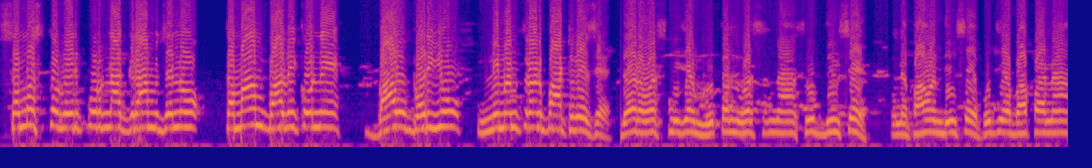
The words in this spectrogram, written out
સમસ્ત વીરપુરના ગ્રામજનો, તમામ ભાવિકોને ભાવભર્યું નિમંત્રણ પાઠવે છે. દર વર્ષની જેમ નૂતન વર્ષના શુભ દિવસે અને પાવન દિવસે પૂજ્ય બાપાના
